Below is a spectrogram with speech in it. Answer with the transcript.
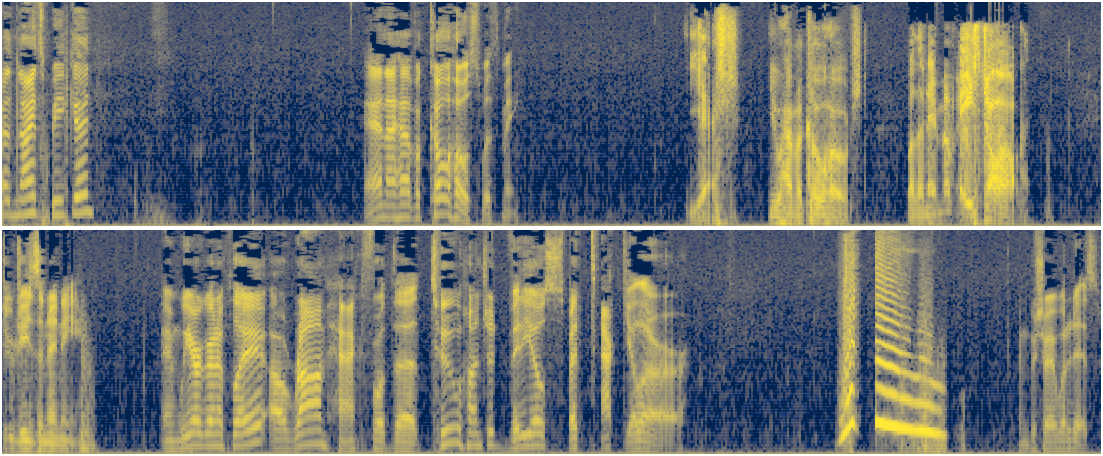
Red Knight speaking. And I have a co-host with me. Yes, you have a co-host by the name of Ace Dogge. Two G's and an E. And we are going to play a ROM hack for the 200 Video Spectacular. Woo! I'm going to show you what it is.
